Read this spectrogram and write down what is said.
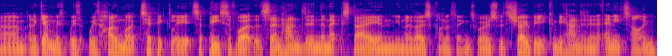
Um, and again, with, with, with homework, typically it's a piece of work that's then handed in the next day, and you know those kind of things. Whereas with Showbie, it can be handed in at any time.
